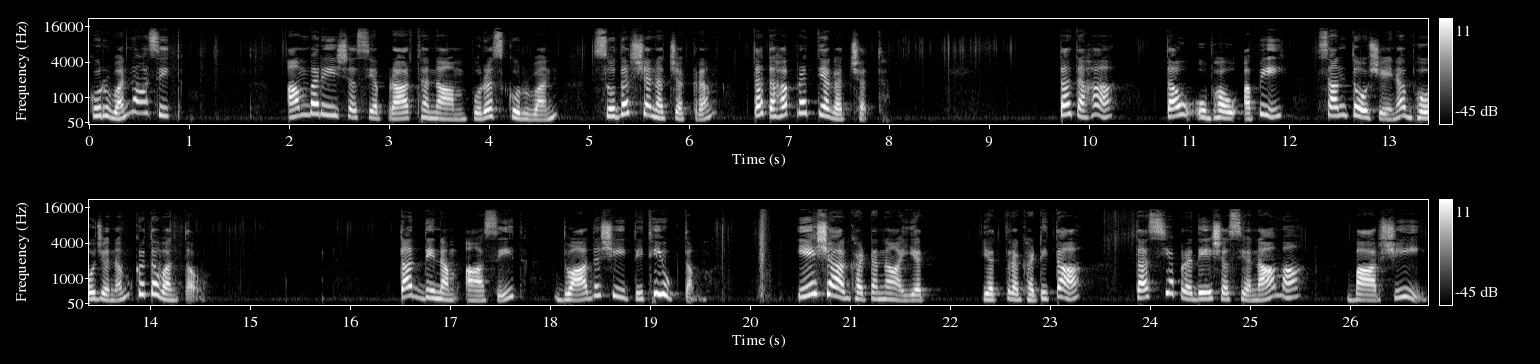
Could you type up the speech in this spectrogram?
कुर्वन् आसीत्। अम्बरीषस्य प्रार्थनां पुरस्कुर्वन् सुदर्शनचक्रं ततः प्रत्यगच्छत्। ततः तौ उभौ अपि सन्तोषेण भोजनं कृतवन्तौ। तद्दिनम् आसीत् द्वादशी तिथियुक्तम् एषा घटना यत् यत्र घटिता तस्य प्रदेशस्य नाम बार्शी।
